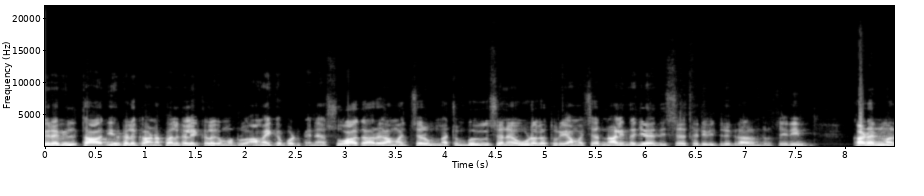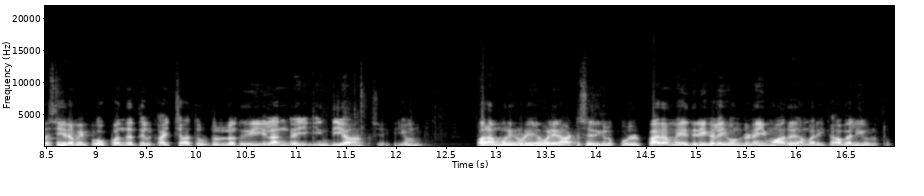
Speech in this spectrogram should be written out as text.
விரைவில் தாதியர்களுக்கான பல்கலைக்கழகம் ஒன்று அமைக்கப்படும் என சுகாதார அமைச்சரும் மற்றும் வெகுசன ஊடகத்துறை அமைச்சர் நலிந்த ஜெயதிஷ தெரிவித்திருக்கிறார் என்ற செய்தி. கடன் மறுசீரமைப்பு ஒப்பந்தத்தில் கைச்சாத்திட்டுள்ளது இலங்கை இந்தியா செய்தியும் பலம்புரியினுடைய வெளிநாட்டு செய்திகளுக்குள் பரம எதிரிகளை ஒன்றிணையுமாறு அமெரிக்கா வலியுறுத்தும்.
